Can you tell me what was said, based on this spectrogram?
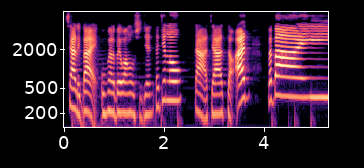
下礼拜五秒的备忘录时间再见喽！大家早安，拜拜。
